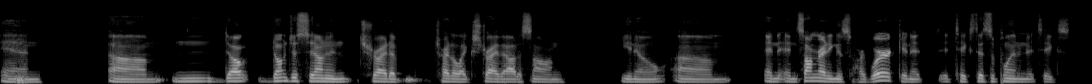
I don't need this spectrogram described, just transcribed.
And um don't don't just sit down and try to try to like strive out a song you know um and and songwriting is hard work and it it takes discipline and it takes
